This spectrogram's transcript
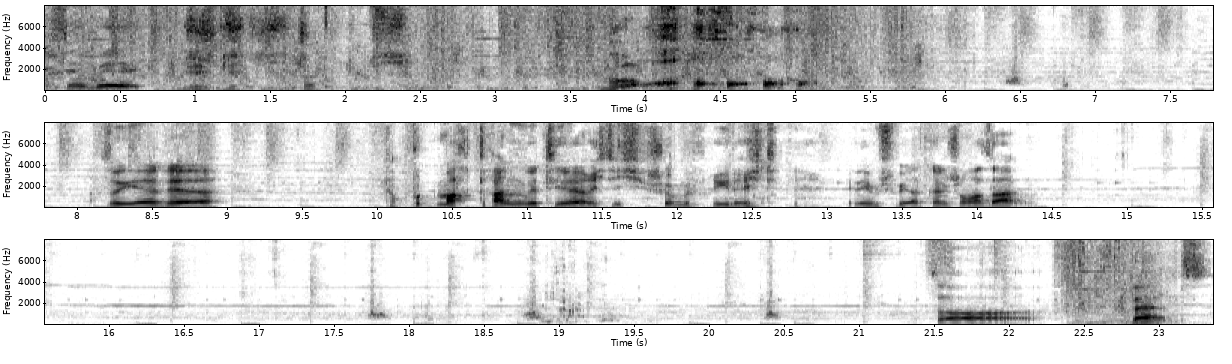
Aus Weg. So ja, der kaputt macht Drang wird hier richtig schön befriedigt in dem Spiel. Das kann ich schon mal sagen. So, Bams.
